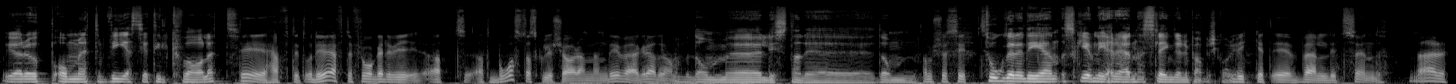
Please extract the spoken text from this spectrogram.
Och göra upp om ett WC till kvalet. Det är häftigt och det efterfrågade vi att, att Båstad skulle köra men det vägrade de. Men de eh, lyssnade. De De tog den idén, skrev ner den, slängde den i papperskorgen. vilket är väldigt synd. Där,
